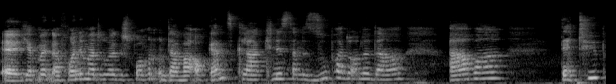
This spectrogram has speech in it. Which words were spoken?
äh, ich habe mit einer Freundin mal drüber gesprochen und da war auch ganz klar, Knistern ist super dolle da, aber der Typ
